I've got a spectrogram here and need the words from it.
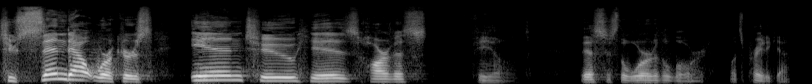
to send out workers into his harvest field. This is the word of the Lord. Let's pray together.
